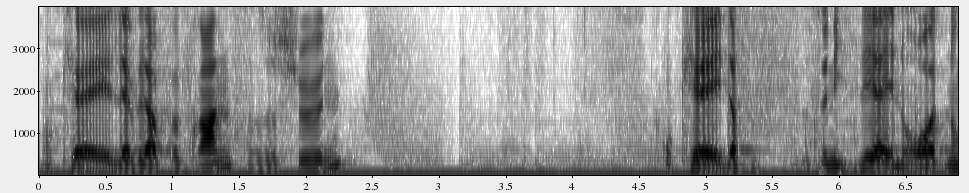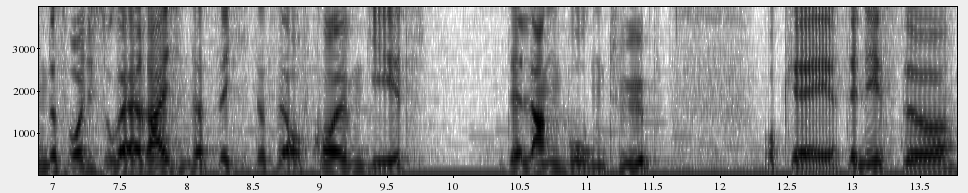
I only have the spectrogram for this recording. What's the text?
Okay, Level Up für Franz. Das ist schön. Okay, das ist, das finde ich sehr in Ordnung. Das wollte ich sogar erreichen tatsächlich, dass er auf Kolben geht. Der Langbogentyp. Okay, der nächste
